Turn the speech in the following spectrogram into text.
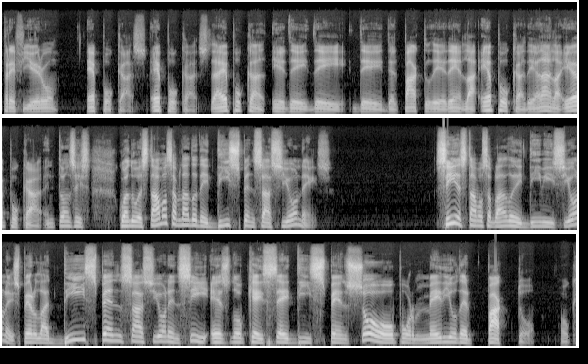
prefiero épocas, épocas, la época eh, de, del pacto de Edén, la época de Adán, la época. Entonces, cuando estamos hablando de dispensaciones, sí estamos hablando de divisiones, pero la dispensación en sí es lo que se dispensó por medio del pacto. ¿ok?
